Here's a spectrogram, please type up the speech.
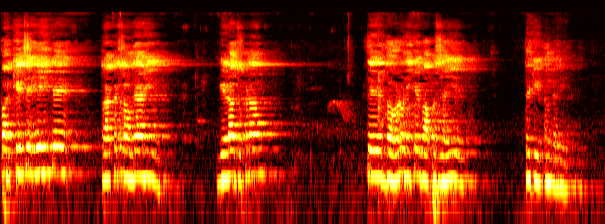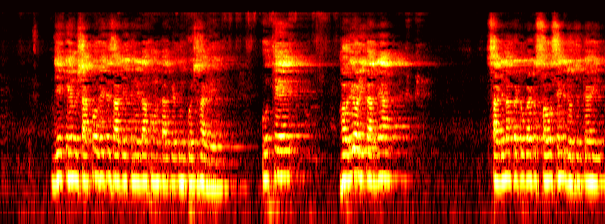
ਪਰ ਖਿੱਚ ਇਹ ਹੀ ਕਿ ਟਰੱਕ ਚਲਾਉਂਦਿਆਂ ਹੀ ਗੇੜਾ ਚੁੱਕਣਾ ਤੇ ਦੌੜ ਹੋਣੀ ਕਿ ਵਾਪਸ ਜਾਈਏ ਤੇ ਕੀਰਤਨ ਕਰੀਏ। ਜੇ ਕਿਸੇ ਨੂੰ ਸ਼ੱਕ ਹੋਵੇ ਤੇ ਸਾਡੇ ਕੈਨੇਡਾ ਫੋਨ ਕਰਕੇ ਤੁਸੀਂ ਪੁੱਛ ਸਕਦੇ ਹੋ। ਉੱਥੇ ਹੌਲੀ ਹੌਲੀ ਕਰਦਿਆਂ ਸਾਡੇ ਨਾਲ ਘੱਟੋ ਘੱਟ 100 ਸਿੰਘ ਜੁੜ ਚੁੱਕਿਆ ਸੀ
